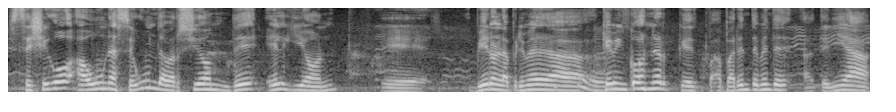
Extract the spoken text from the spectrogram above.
Se llegó a una segunda versión del el guion. eh, Vieron la primera Uh. Kevin Costner que aparentemente tenía.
